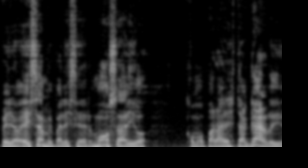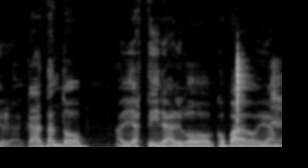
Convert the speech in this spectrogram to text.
pero esa me parece hermosa, digo, como para destacar. digo, cada tanto Adidas tira algo copado, digamos.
